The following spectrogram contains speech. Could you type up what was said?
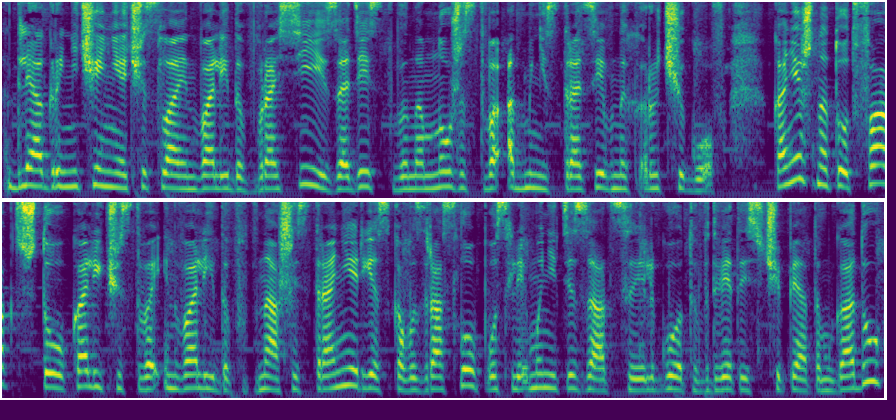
Для ограничения числа инвалидов инвалидов в России задействовано множество административных рычагов. Конечно, тот факт, что количество инвалидов в нашей стране резко возросло после монетизации льгот в 2005 году,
